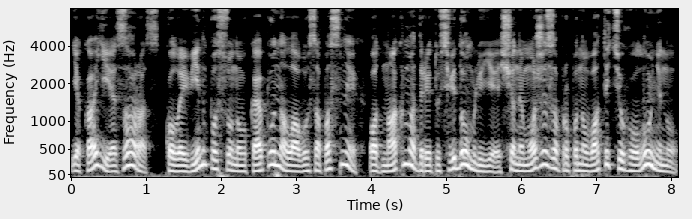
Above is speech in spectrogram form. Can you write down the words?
яка є зараз, коли він посунув кепу на лаву запасних. Однак Мадрид усвідомлює, що не може запропонувати цього Луніну,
